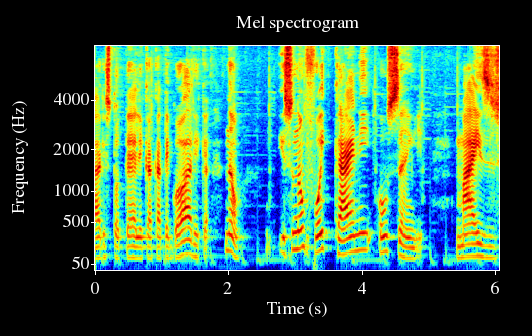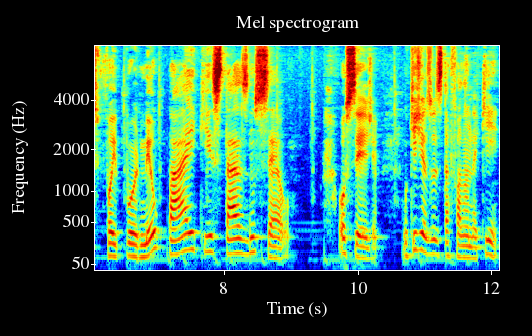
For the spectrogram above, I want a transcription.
aristotélica categórica. Não, isso não foi carne ou sangue, mas foi por meu Pai que estás no céu. Ou seja, o que Jesus está falando aqui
